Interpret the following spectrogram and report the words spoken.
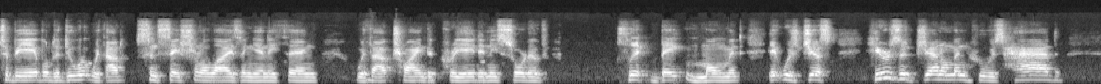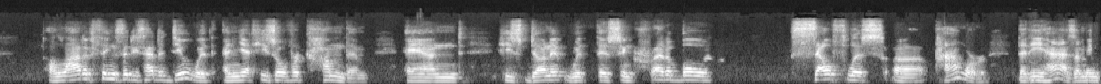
to be able to do it without sensationalizing anything without trying to create any sort of clickbait moment. It was just here's a gentleman who has had a lot of things that he's had to deal with and yet he's overcome them. And he's done it with this incredible selfless uh, power that he has. I mean,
